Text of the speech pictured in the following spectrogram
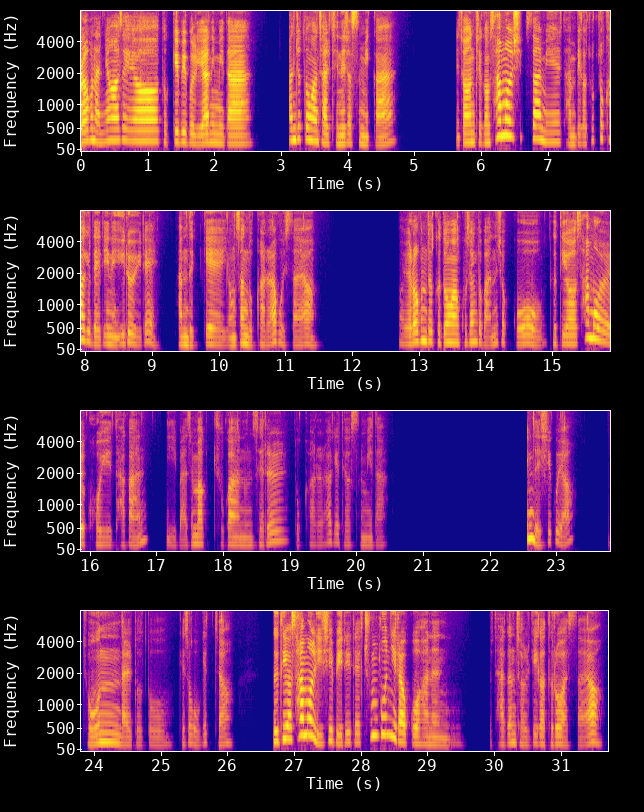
여러분 안녕하세요. 도깨비불 이한입니다. 한 주 동안 잘 지내셨습니까? 네, 전 지금 3월 13일 단비가 촉촉하게 내리는 일요일에 밤늦게 영상 녹화를 하고 있어요. 어, 여러분들 그동안 고생도 많으셨고 드디어 3월 거의 다간 이 마지막 주간 운세를 녹화를 하게 되었습니다. 힘내시고요. 좋은 날도 또 계속 오겠죠. 드디어 3월 21일에 춘분이라고 하는 작은 절기가 들어왔어요.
